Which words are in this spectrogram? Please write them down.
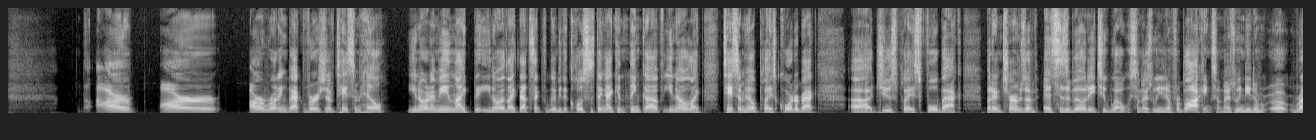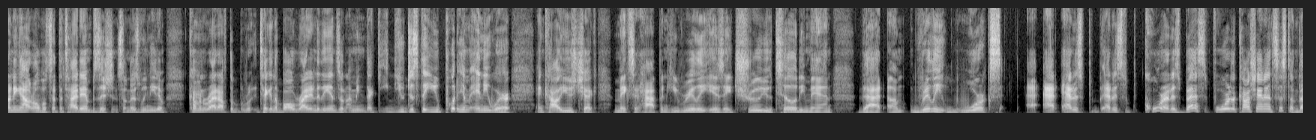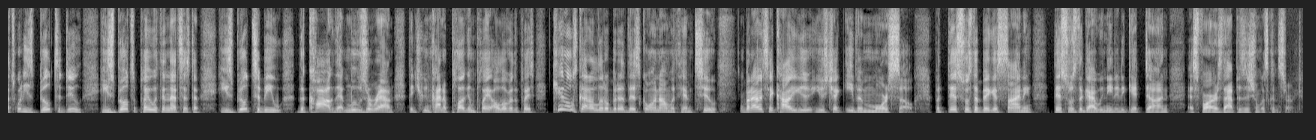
our our our running back version of Taysom Hill You know what I mean? Like the, you know, like that's like maybe the closest thing I can think of. You know, like Taysom Hill plays quarterback, uh, Juice plays fullback. But in terms of it's his ability to, well, sometimes we need him for blocking. Sometimes we need him uh, running out almost at the tight end position. Sometimes we need him coming right off the, taking the ball right into the end zone. I mean, like you just that you put him anywhere, and Kyle Juszczyk makes it happen. He really is a true utility man that um, really works at, at his at his core, at his best for the Kyle Shanahan system. That's what he's built to do. He's built to play within that system. He's built to be the cog that moves around, that you can kind of plug and play all over the place. Kittle's got a little bit of this going on with him too, but I would say Kyle Juszczyk even more so. But this was the biggest signing. This was the guy we needed to get done as far as that position was concerned.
